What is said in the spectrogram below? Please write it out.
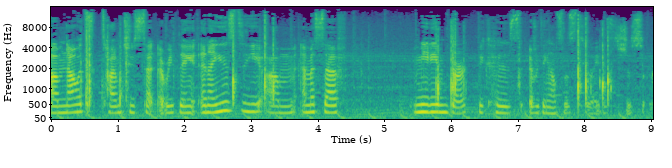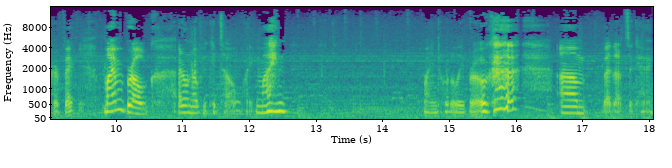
Um, now it's time to set everything, and I use the um, MSF medium dark because everything else is too light. It's just perfect. Mine broke. I don't know if you could tell. Like mine, mine totally broke. um, but that's okay.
